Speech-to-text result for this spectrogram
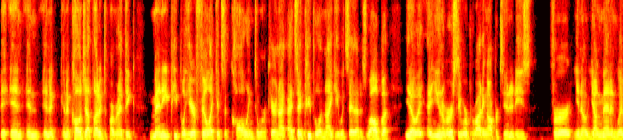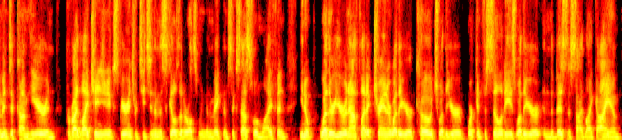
in in in a in a college athletic department, I think many people here feel like it's a calling to work here, and I, would say people at Nike would say that as well. But you know, at, at university, we're providing opportunities for you know young men and women to come here and provide life-changing experience we're teaching them the skills that are ultimately going to make them successful in life. And you know whether you're an athletic trainer whether you're a coach whether you're working facilities whether you're in the business side like i am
